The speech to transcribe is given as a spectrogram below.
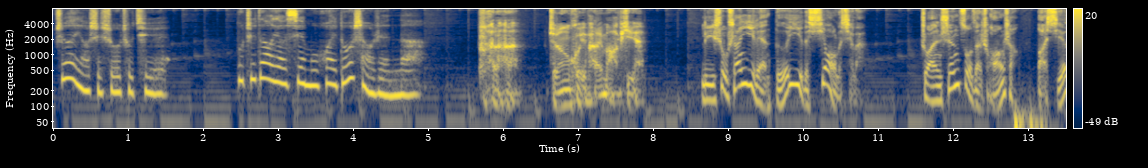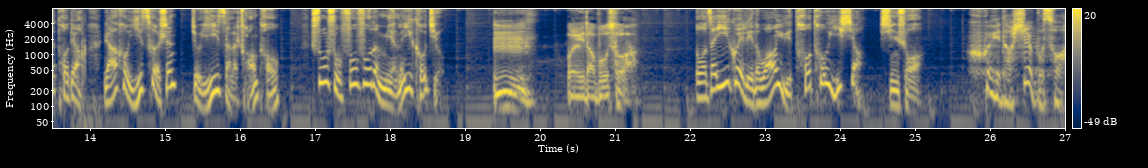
这要是说出去，不知道要羡慕坏多少人呢。哈哈，真会拍马屁。李寿山一脸得意的笑了起来，转身坐在床上，把鞋脱掉，然后一侧身就依在了床头，舒舒服服的抿了一口酒。嗯，味道不错。躲在衣柜里的王宇偷偷一笑，心说：“味道是不错，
